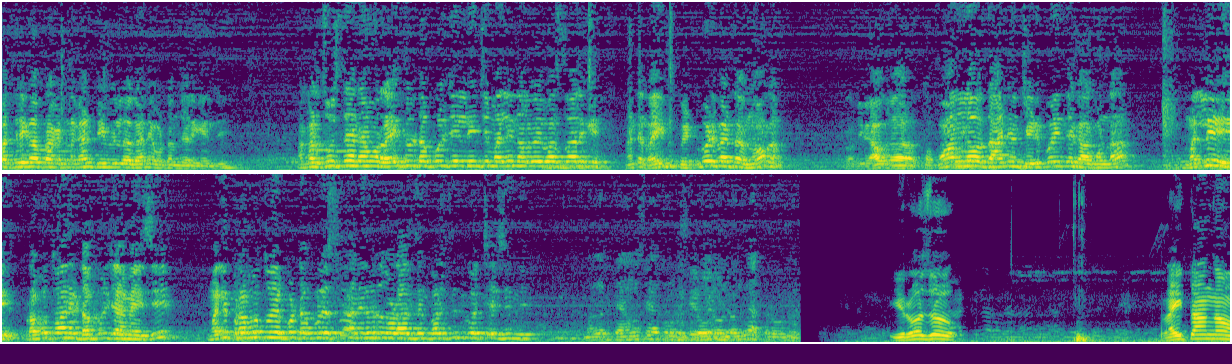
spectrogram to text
పత్రికా ప్రకటన కానీ టీవీలో కానీ ఇవ్వటం జరిగింది. అక్కడ చూస్తేనేమో రైతులు డబ్బులు చెల్లించి మళ్ళీ నలభై బస్తాలకి అంటే రైతు పెట్టుబడి పెట్టారు నోగం తుఫాన్లో ధాన్యం చెడిపోయిందే కాకుండా మళ్ళీ ప్రభుత్వానికి డబ్బులు జమేసి మళ్ళీ ప్రభుత్వం ఎప్పుడు డబ్బులు ఇస్తా అని ఎదురు చూడాల్సిన పరిస్థితికి వచ్చేసింది. మళ్ళీ ఉంటుంది అక్కడ ఉంటుంది. ఈరోజు రైతాంగం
